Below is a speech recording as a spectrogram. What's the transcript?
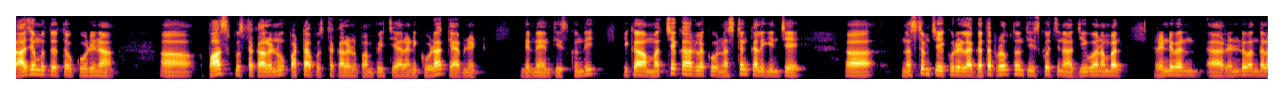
రాజముద్రతో కూడిన పాస్ పుస్తకాలను పట్టా పుస్తకాలను పంపించేయాలని కూడా కేబినెట్ నిర్ణయం తీసుకుంది. ఇక మత్స్యకారులకు నష్టం కలిగించే నష్టం చేకూరేలా గత ప్రభుత్వం తీసుకొచ్చిన జీవో నంబర్ రెండు వేల రెండు వందల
